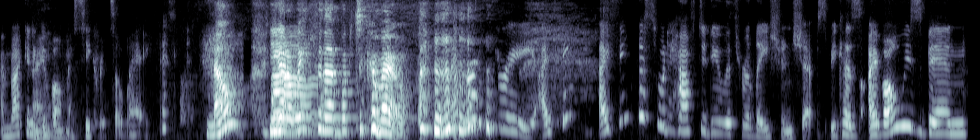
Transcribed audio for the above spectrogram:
I'm not going right. to give all my secrets away. No, you got to um, wait for that book to come out. number three, I think I think this would have to do with relationships because I've always been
